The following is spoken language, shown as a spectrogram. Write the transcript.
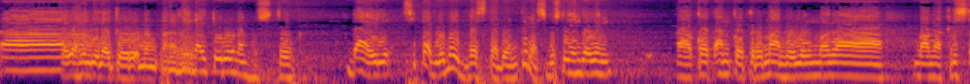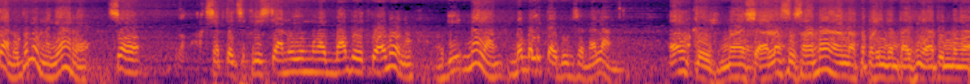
ah, Kaya hindi na ituro ng pare. hindi na ituro ng husto. Dahil si Pablo may vested interest. Gusto niyang gawing uh, quote-unquote Romano yung mga mga Kristiyano. Ganun nangyari. So, accepted si Kristiyano yung mga baboy at kung ano, no? Di na lang, babalik tayo dun sa na lang. Okay, mashallah. So sana napapakinggan tayo ng ating mga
